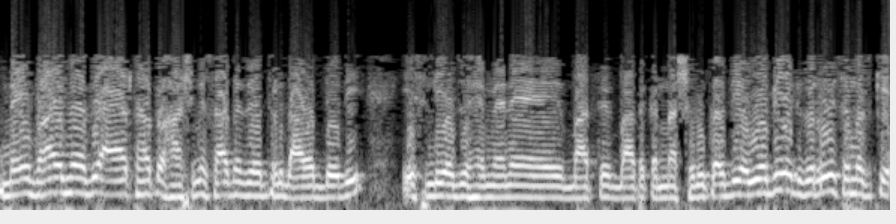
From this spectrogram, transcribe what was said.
نہیں بھائی، میں ابھی آیا تھا تو ہاشمی صاحب نے جو ہے تھوڑی دعوت دے دی، اس لیے جو ہے میں نے باتیں باتیں کرنا شروع کر دی اور وہ بھی ایک ضروری سمجھ کے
